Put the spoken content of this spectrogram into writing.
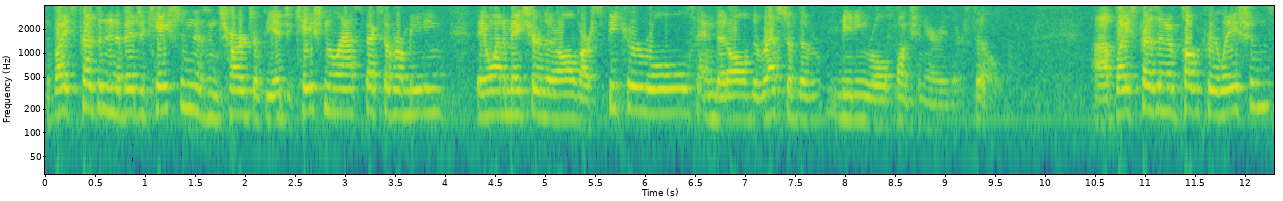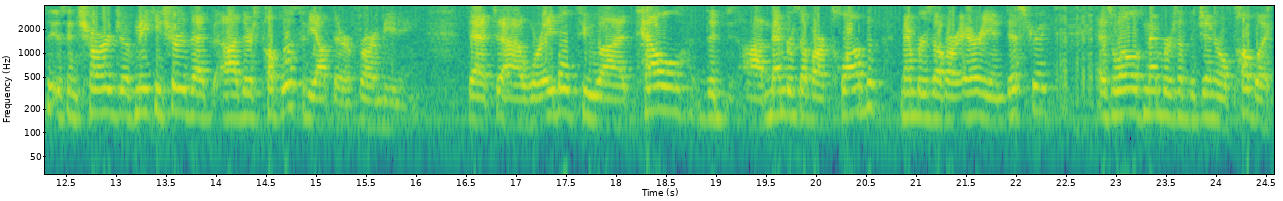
The Vice President of Education is in charge of the educational aspects of our meeting. They want to make sure that all of our speaker roles and that all the rest of the meeting role functionaries are filled. Uh, Vice President of Public Relations is in charge of making sure that uh, there's publicity out there for our meeting, that uh, we're able to uh, tell the uh, members of our club, members of our area and district, as well as members of the general public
